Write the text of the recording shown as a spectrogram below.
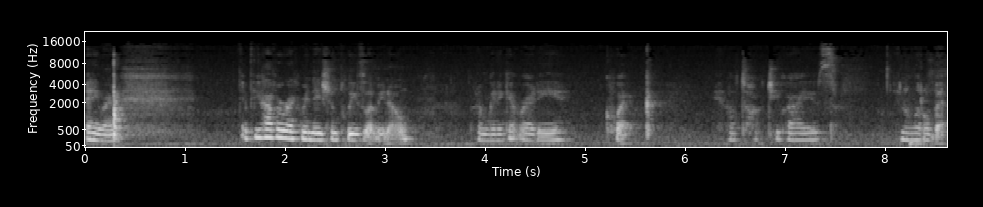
anyway, if you have a recommendation, please let me know. I'm gonna get ready quick and I'll talk to you guys in a little bit.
